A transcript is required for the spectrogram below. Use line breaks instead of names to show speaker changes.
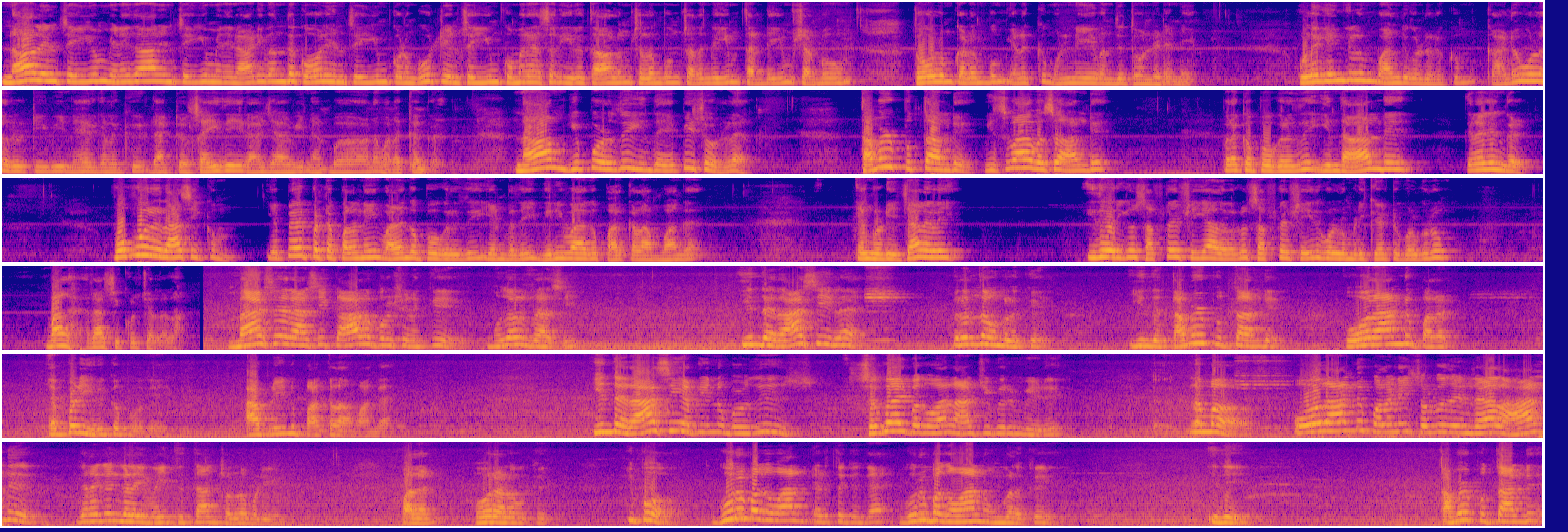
நாள் என் செய்யும் வினைதான் என் செய்யும் என நாடி வந்த கோல் என் செய்யும் கொடுங்கூற்று என் செய்யும் குமரேசர் இரு தாளும் சிலம்பும் சதங்கையும் தண்டையும் சண்பவும் தோளும் கடம்பும் எனக்கு முன்னே வந்து தோன்றிடனே. உலகெங்கிலும் வாழ்ந்து கொண்டிருக்கும் கடவுள் அருள் டிவி நேயர்களுக்கு டாக்டர் சைதே ராஜாவின் அன்பான வணக்கங்கள். நாம் இப்பொழுது இந்த எபிசோடில் தமிழ் புத்தாண்டு விஸ்வாவசு ஆண்டு பிறக்கப் போகிறது. இந்த ஆண்டு கிரகங்கள். ஒவ்வொரு ராசிக்கும் எப்பேற்பட்ட பலனை வழங்கப் போகிறது என்பதை விரிவாக பார்க்கலாம் வாங்க. எங்களுடைய சேனலை இதுவரைக்கும் சப்ஸ்கிரைப் செய்யாதவர்கள் சப்ஸ்கிரைப் செய்து கொள்ளும்படி கேட்டுக்கொள்கிறோம். வாங்க ராசிக்குள் செல்லலாம். மேஷ ராசி காலபுருஷனுக்கு முதல் ராசி. இந்த ராசியில் பிறந்தவங்களுக்கு இந்த தமிழ் புத்தாண்டு ஓராண்டு பலன். எப்படி இருக்க போகுது? அப்படின்னு பார்க்கலாம் வாங்க. இந்த ராசி அப்படின்னும் பொழுது செவ்வாய் பகவான் ஆட்சி பெறும் வீடு. நம்ம ஓராண்டு பலனை சொல்வது என்றால் ஆண்டு கிரகங்களை வைத்துத்தான் சொல்ல முடியும். பலன் ஓரளவுக்கு. இப்போது குரு பகவான் எடுத்துக்கோங்க. குரு பகவான் உங்களுக்கு இது. தமிழ் புத்தாண்டு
